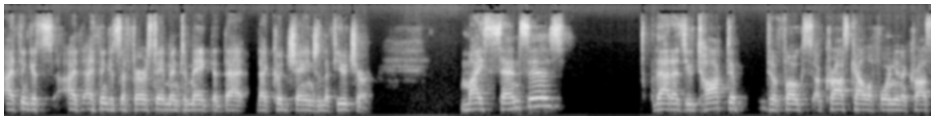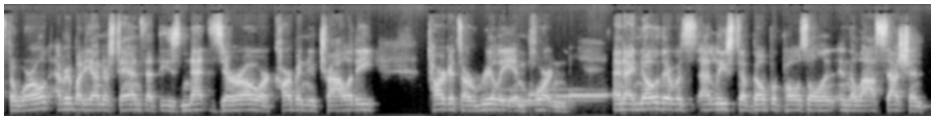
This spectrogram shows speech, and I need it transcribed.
I think it's I, I, think it's a fair statement to make that that that could change in the future. My sense is that as you talk to, to folks across California and across the world, everybody understands that these net zero or carbon neutrality targets are really important. And I know there was at least a bill proposal in, in the last session.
